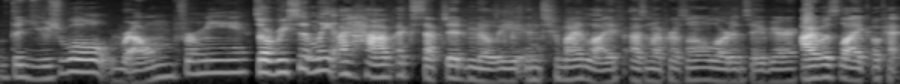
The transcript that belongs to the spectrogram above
the usual realm for me. So recently I have accepted Millie into my life as my personal Lord and Savior. I was like, okay,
